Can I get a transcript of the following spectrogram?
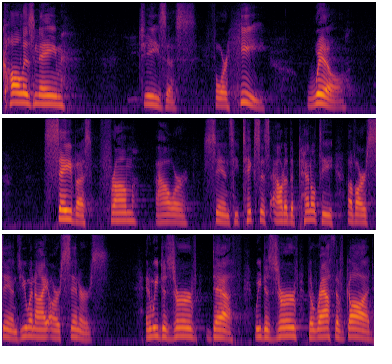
Call his name Jesus, for he will save us from our sins. He takes us out of the penalty of our sins. You and I are sinners, and we deserve death. We deserve the wrath of God.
